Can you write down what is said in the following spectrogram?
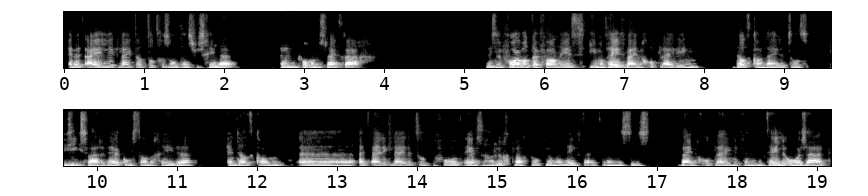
En uiteindelijk leidt dat tot gezondheidsverschillen. En de volgende slide graag. Dus een voorbeeld daarvan is, iemand heeft weinig opleiding. Dat kan leiden tot fysiek zware werkomstandigheden. En dat kan uh, uiteindelijk leiden tot bijvoorbeeld ernstige rugklachten op jonge leeftijd. En dan is dus weinig opleiding de fundamentele oorzaak.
